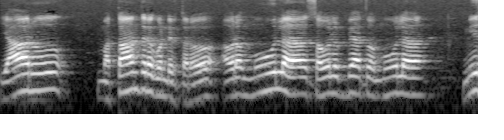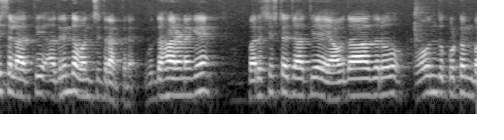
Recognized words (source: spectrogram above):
ಯಾರು ಮತಾಂತರಗೊಂಡಿರ್ತಾರೋ ಅವರ ಮೂಲ ಸೌಲಭ್ಯ ಅಥವಾ ಮೂಲ ಮೀಸಲಾತಿ ಅದರಿಂದ ವಂಚಿತರಾಗ್ತಾರೆ. ಉದಾಹರಣೆಗೆ, ಪರಿಶಿಷ್ಟ ಜಾತಿಯ ಯಾವುದಾದರೂ ಒಂದು ಕುಟುಂಬ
